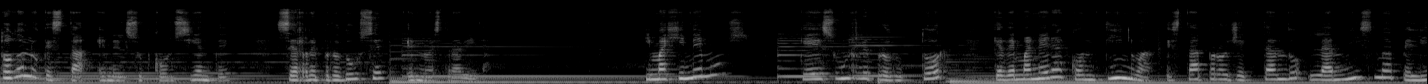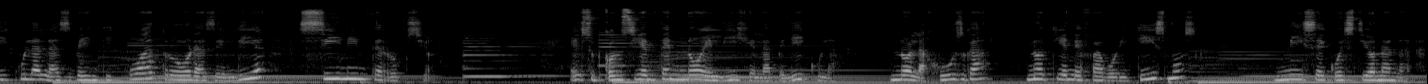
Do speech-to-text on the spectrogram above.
Todo lo que está en el subconsciente se reproduce en nuestra vida. Imaginemos es un reproductor que de manera continua está proyectando la misma película las 24 horas del día sin interrupción. El subconsciente no elige la película, no la juzga, no tiene favoritismos, ni se cuestiona nada.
